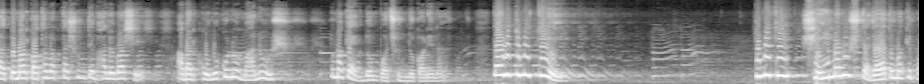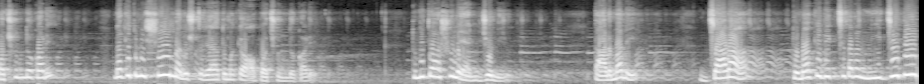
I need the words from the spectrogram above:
তা তোমার কথাবার্তা শুনতে ভালোবাসে, আবার কোনো কোনো মানুষ তোমাকে একদম পছন্দ করে না। তাহলে তুমি কে? তুমি কি সেই মানুষটা যারা তোমাকে পছন্দ করে, নাকি তুমি সেই মানুষটা যারা তোমাকে অপছন্দ করে? তুমি তো আসলে একজনই। তার মানে যারা তোমাকে দেখছে, তারা নিজেদের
